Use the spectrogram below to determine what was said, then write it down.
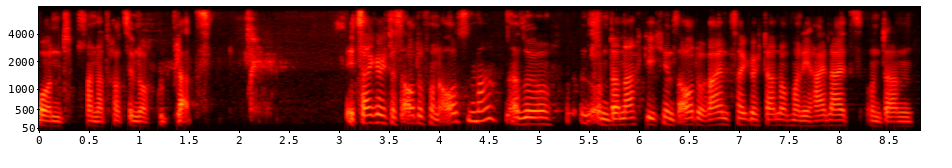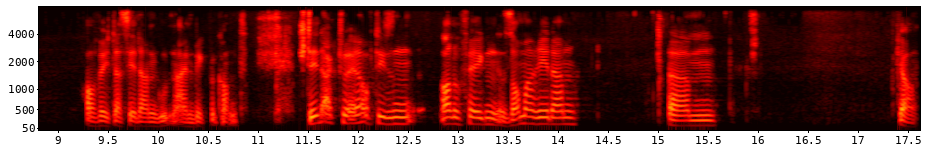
und man hat trotzdem noch gut Platz. Ich zeige euch das Auto von außen mal, also und danach gehe ich ins Auto rein, zeige euch da nochmal die Highlights und dann hoffe ich, dass ihr da einen guten Einblick bekommt. Steht aktuell auf diesen alufähigen Sommerrädern. Ähm, ja,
